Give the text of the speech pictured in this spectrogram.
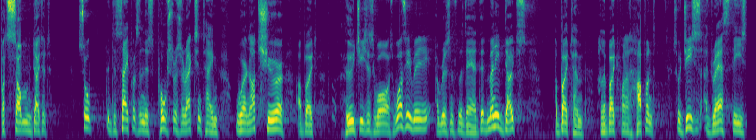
but some doubted. So the disciples in this post resurrection time were not sure about who Jesus was. Was he really arisen from the dead? They had many doubts about him and about what had happened. So Jesus addressed these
